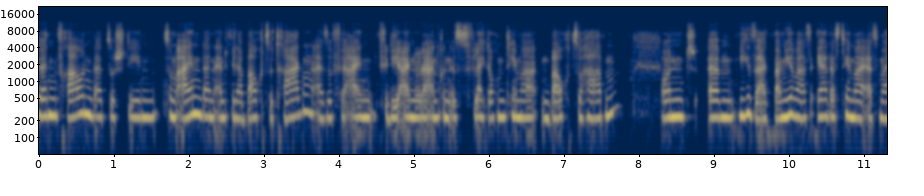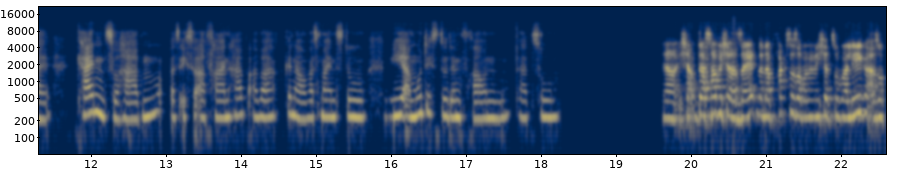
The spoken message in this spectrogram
können Frauen dazu stehen, zum einen dann entweder Bauch zu tragen, also für, einen, für die einen oder anderen ist es vielleicht auch ein Thema, einen Bauch zu haben. Und ähm, wie gesagt, bei mir war es eher das Thema erstmal keinen zu haben, was ich so erfahren habe. Aber genau, was meinst du? Wie ermutigst du denn Frauen dazu? Ja, ich hab, das habe ich ja selten in der Praxis, aber wenn ich jetzt überlege, also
